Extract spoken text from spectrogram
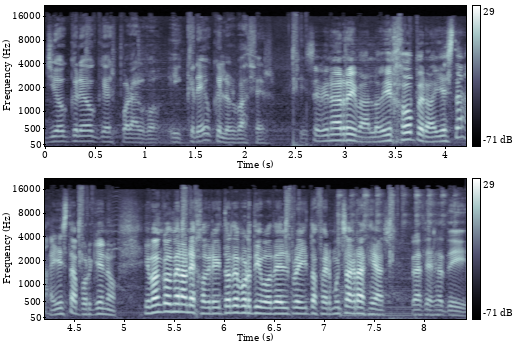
yo creo que es por algo y creo que los va a hacer. Se vino arriba, lo dijo, pero ahí está, ahí está, ¿por qué no? Iván Colmenarejo, director deportivo del Proyecto FER, muchas gracias. Gracias a ti.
